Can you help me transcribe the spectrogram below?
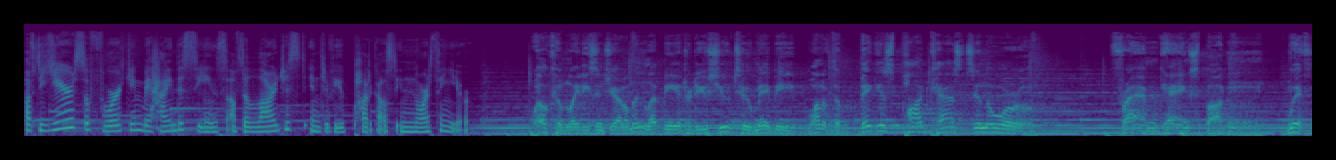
After years of working behind the scenes of the largest interview podcast in Northern Europe, Welcome, ladies and gentlemen. Let me introduce you to maybe one of the biggest podcasts in the world, Framgångspodden, with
